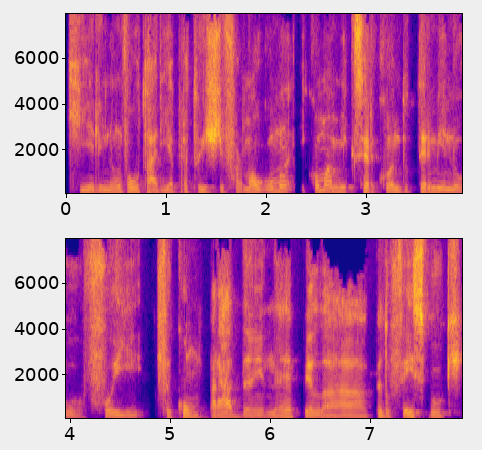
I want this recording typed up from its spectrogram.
que ele não voltaria para Twitch de forma alguma. E como a Mixer quando terminou foi foi comprada, né, pela pelo Facebook,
